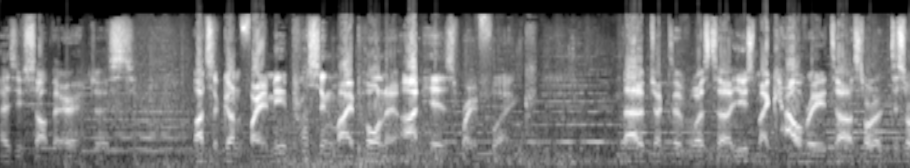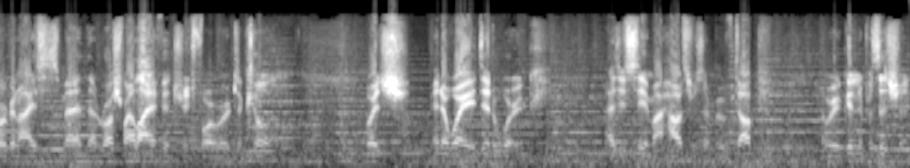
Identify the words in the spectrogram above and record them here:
as you saw there. Just lots of gunfighting. Me pressing my opponent on his right flank. That objective was to use my cavalry to sort of disorganize his men, then rush my line of infantry forward to kill him. Which, in a way, did work. As you see, my howitzers are moved up, and we're getting in position.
